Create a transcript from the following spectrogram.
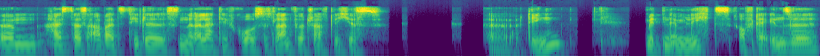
ähm, heißt das Arbeitstitel, ist ein relativ großes landwirtschaftliches äh, Ding. Mitten im Nichts auf der Insel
